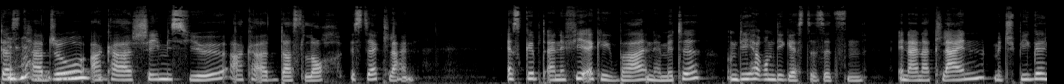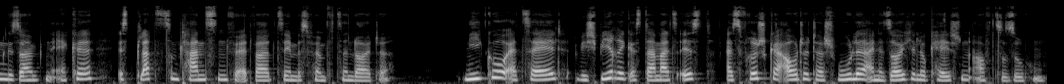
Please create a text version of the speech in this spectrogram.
Das Tajo, aka Chez Monsieur, aka Das Loch, ist sehr klein. Es gibt eine viereckige Bar in der Mitte, um die herum die Gäste sitzen. In einer kleinen, mit Spiegeln gesäumten Ecke ist Platz zum Tanzen für etwa 10 bis 15 Leute. Nico erzählt, wie schwierig es damals ist, als frisch geouteter Schwule eine solche Location aufzusuchen.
